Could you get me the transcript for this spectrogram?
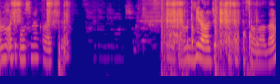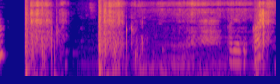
Karnım acıkmasına karşı şuradan birazcık patates alalım. Araya dikkat.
